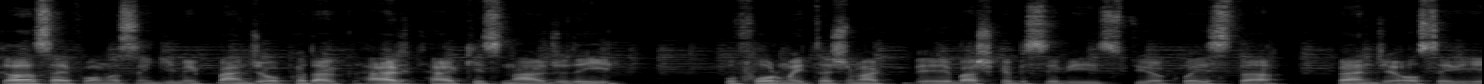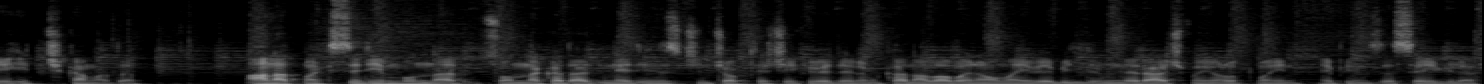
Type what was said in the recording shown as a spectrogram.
Galatasaray formasını giymek bence o kadar her, herkesin harcı değil. Bu formayı taşımak e, başka bir seviye istiyor. Cuesta bence o seviyeye hiç çıkamadı. Anlatmak istediğim bunlar. Sonuna kadar dinlediğiniz için çok teşekkür ederim. Kanala abone olmayı ve bildirimleri açmayı unutmayın. Hepinize sevgiler.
